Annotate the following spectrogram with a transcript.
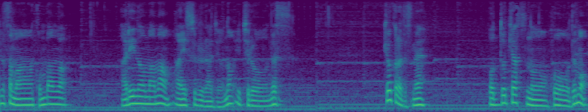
皆様こんばんは。ありのままを愛するラジオの一郎です。今日からですねポッドキャストの方でも、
